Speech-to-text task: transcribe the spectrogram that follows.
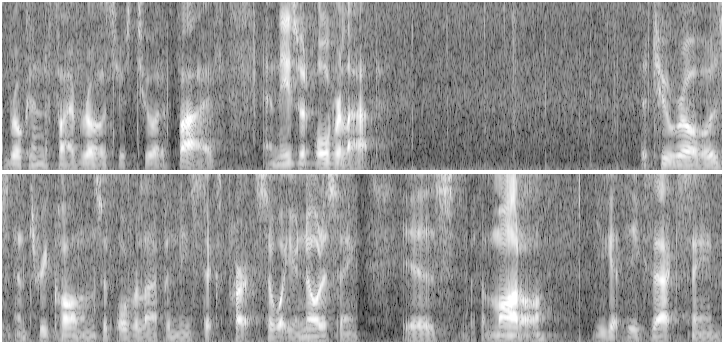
I broke it into 5 rows, here's 2 out of 5, and these would overlap. The two rows and three columns would overlap in these six parts. So what you're noticing is with a model, you get the exact same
